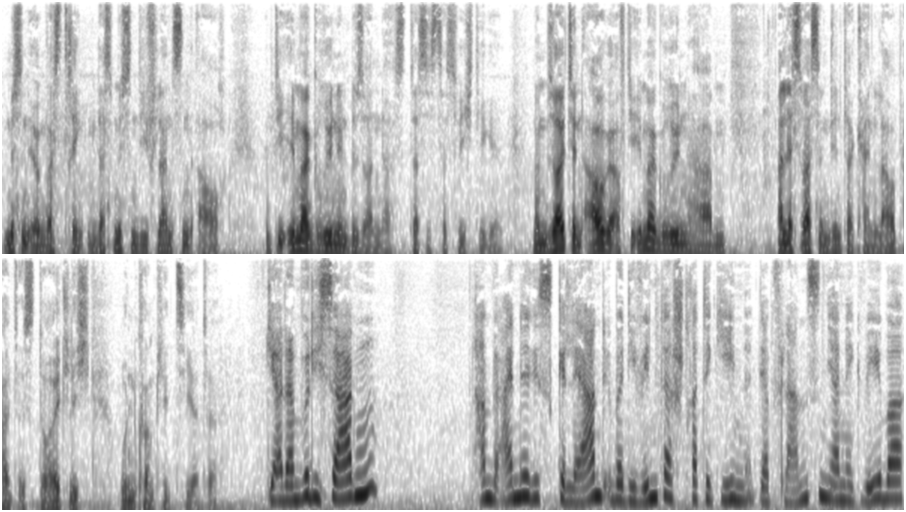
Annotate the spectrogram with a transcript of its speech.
müssen irgendwas trinken. Das müssen die Pflanzen auch. Und die Immergrünen besonders. Das ist das Wichtige. Man sollte ein Auge auf die Immergrünen haben alles, was im Winter kein Laub hat, ist deutlich unkomplizierter. Ja, dann würde ich sagen, haben wir einiges gelernt über die Winterstrategien der Pflanzen. Yannick Weber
